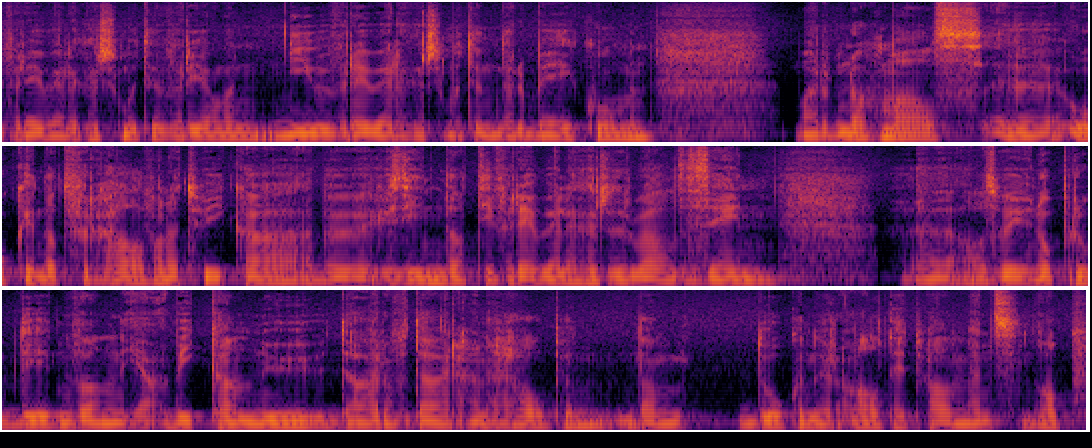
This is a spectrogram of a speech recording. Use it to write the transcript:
vrijwilligers moeten verjongen, nieuwe vrijwilligers moeten erbij komen. Maar nogmaals, uh, ook in dat verhaal van het WK hebben we gezien dat die vrijwilligers er wel zijn. Uh, als wij een oproep deden van ja, wie kan nu daar of daar gaan helpen, dan doken er altijd wel mensen op.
